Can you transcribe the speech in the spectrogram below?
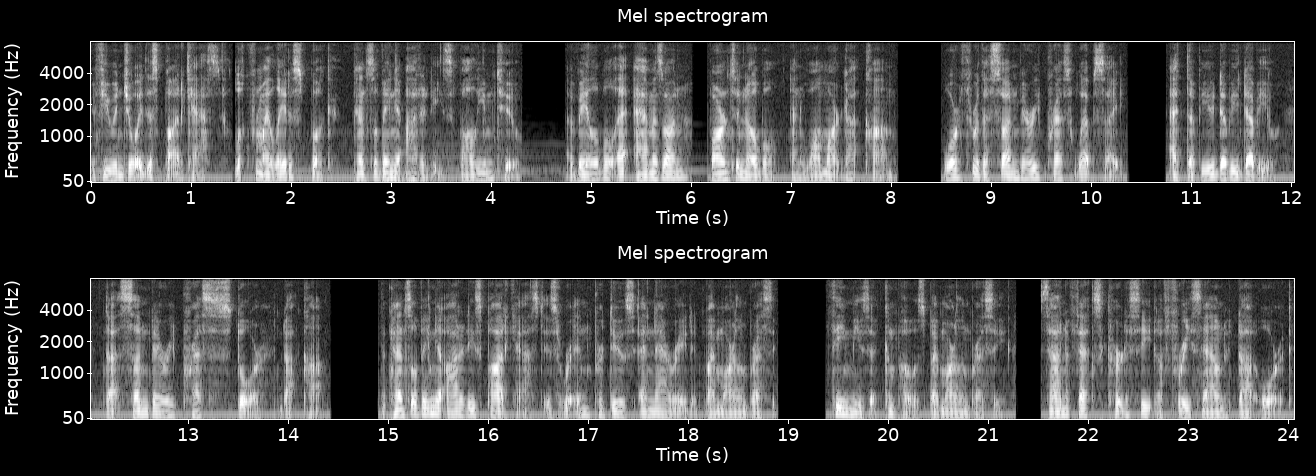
If you enjoyed this podcast, look for my latest book, Pennsylvania Oddities, Volume 2, available at Amazon, Barnes & Noble, and Walmart.com, or through the Sunbury Press website at www.sunburypressstore.com. The Pennsylvania Oddities podcast is written, produced, and narrated by Marlon Bressi. Theme music composed by Marlon Bressi. Sound effects courtesy of freesound.org.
